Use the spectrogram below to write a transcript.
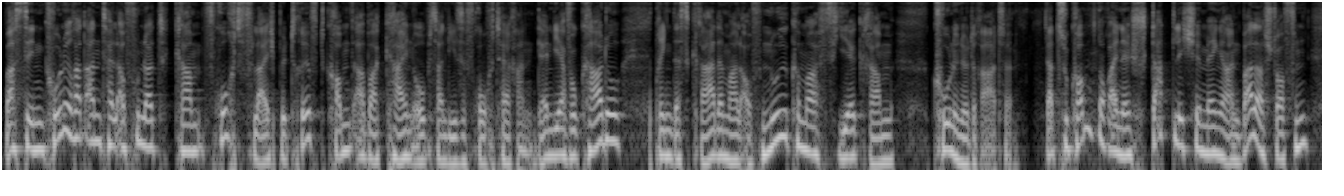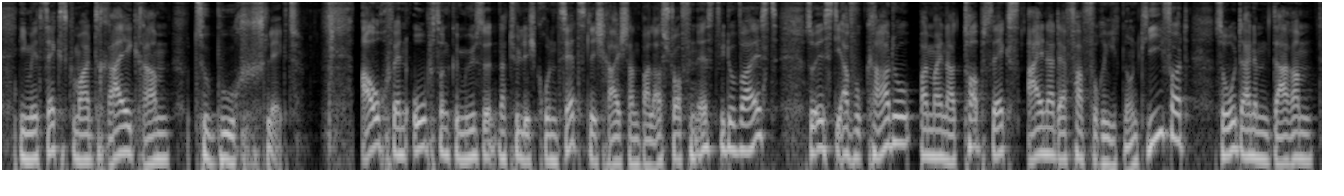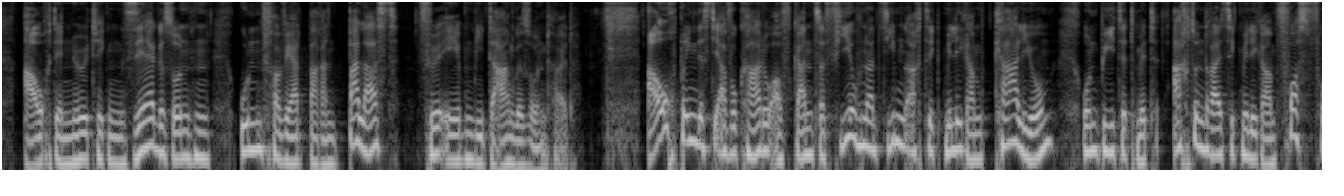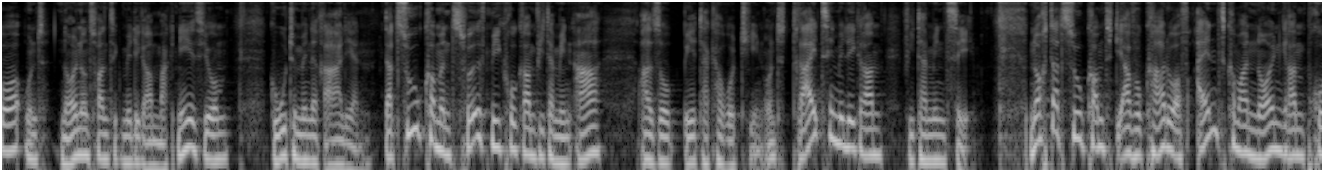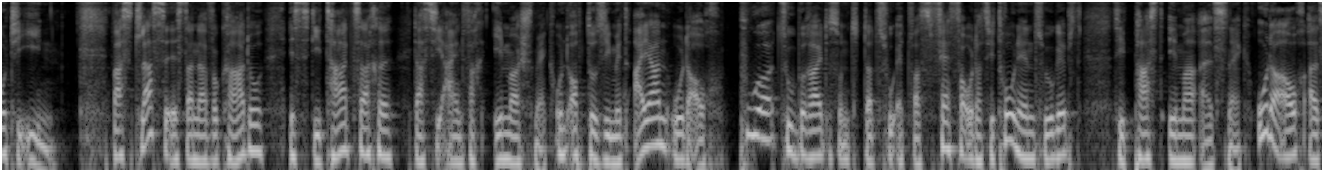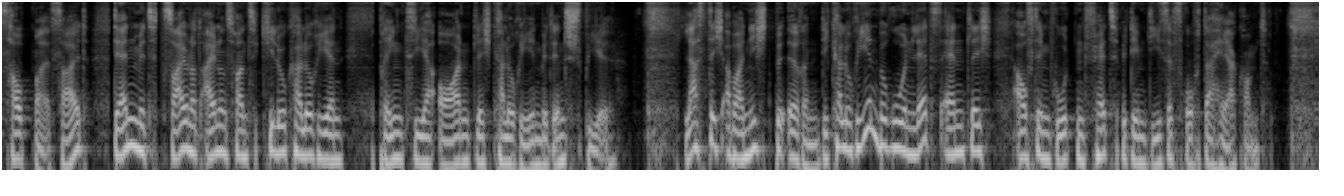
Was den Kohlenhydratanteil auf 100 Gramm Fruchtfleisch betrifft, kommt aber kein Obst an diese Frucht heran. Denn die Avocado bringt es gerade mal auf 0,4 Gramm Kohlenhydrate. Dazu kommt noch eine stattliche Menge an Ballaststoffen, die mit 6,3 Gramm zu Buch schlägt. Auch wenn Obst und Gemüse natürlich grundsätzlich reich an Ballaststoffen ist, wie du weißt, so ist die Avocado bei meiner Top 6 einer der Favoriten und liefert so deinem Darm auch den nötigen, sehr gesunden, unverwertbaren Ballast für eben die Darmgesundheit. Auch bringt es die Avocado auf ganze 487 Milligramm Kalium und bietet mit 38 Milligramm Phosphor und 29 Milligramm Magnesium gute Mineralien. Dazu kommen 12 Mikrogramm Vitamin A, also Beta-Carotin und 13 Milligramm Vitamin C. Noch dazu kommt die Avocado auf 1,9 Gramm Protein. Was klasse ist an Avocado, ist die Tatsache, dass sie einfach immer schmeckt. Und ob du sie mit Eiern oder auch pur zubereitest und dazu etwas Pfeffer oder Zitrone hinzugibst, sie passt immer als Snack oder auch als Hauptmahlzeit, denn mit 221 Kilokalorien bringt sie ja ordentlich Kalorien mit ins Spiel. Lass dich aber nicht beirren. Die Kalorien beruhen letztendlich auf dem guten Fett, mit dem diese Frucht daherkommt.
